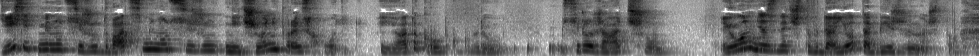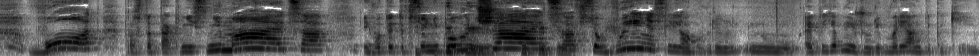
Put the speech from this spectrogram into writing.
10 минут сижу, 20 минут сижу, ничего не происходит. И я так робко говорю, Сережа, а чё? И он мне, значит, выдает обиженно, что вот, просто так не снимается, и вот это все не получается, все вынесли. Я говорю, ну, это я вижу варианты какие.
